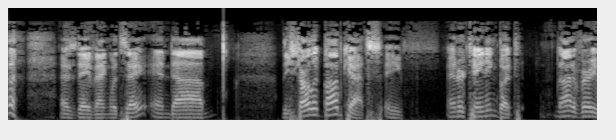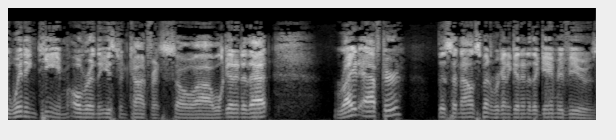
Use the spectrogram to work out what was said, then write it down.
as Dave Eng would say, and uh, the Charlotte Bobcats, a entertaining but not a very winning team over in the Eastern Conference. So uh, we'll get into that right after this announcement. We're going to get into the game reviews.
